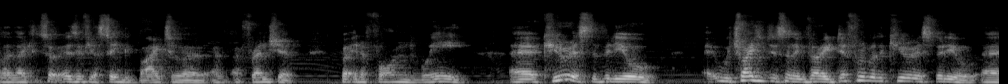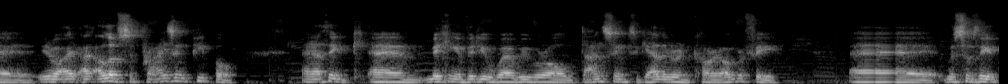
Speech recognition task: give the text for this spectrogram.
like so as if you're saying goodbye to a, a, a friendship, but in a fond way. Uh, Curious, the video, uh, we tried to do something very different with the Curious video. You know, I, I love surprising people. And I think um, making a video where we were all dancing together in choreography uh, was something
